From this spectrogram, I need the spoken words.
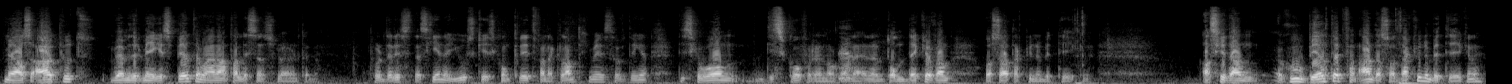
Met als output, we hebben ermee gespeeld en we een aantal lessons learned hebben. Voor de rest, dat is geen use case concreet van een klant geweest of dingen. Het is gewoon discoveren nog Ja. en het ontdekken van wat zou dat kunnen betekenen. Als je dan een goed beeld hebt van, ah, dat zou dat kunnen betekenen.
